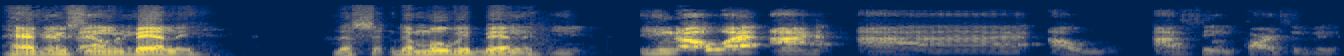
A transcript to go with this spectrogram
"Have you seen Belly? Belly, the the movie Belly?" You, you- you know what? I I I I've seen parts of it.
